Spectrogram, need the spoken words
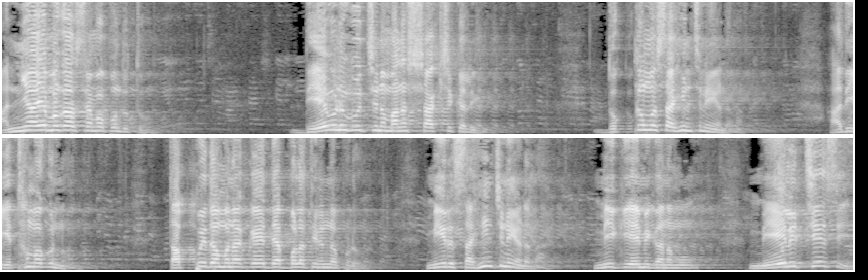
అన్యాయముగా శ్రమ పొందుతూ దేవుని గూర్చిన మనస్సాక్షి కలిగి దుఃఖము సహించిన యెడల అది ఇతమగును. తప్పిదమునకే దెబ్బలు తినినప్పుడు మీరు సహించిన ఎడల మీకు ఏమి గనము మేలిచ్చేసి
